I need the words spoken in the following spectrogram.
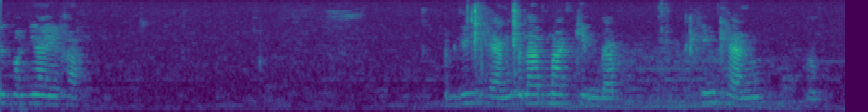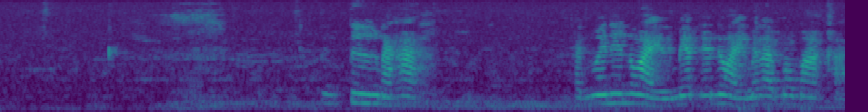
เป็นบางใหญ่ค่ะมันแข็งๆไม่รัดมากกินแบบแข็งๆแบบตึงๆนะคะหันไว้นิดหน่อยๆเม็ดนิดหน่อยๆไม่รัดมากๆค่ะ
